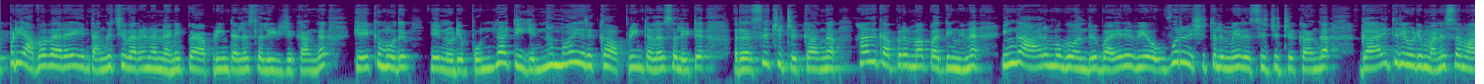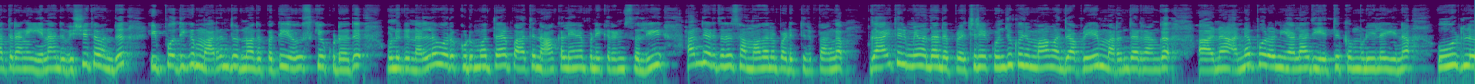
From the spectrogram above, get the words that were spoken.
எப்படி அவள் வேற என் தங்கச்சி வேற நான் நினைப்பேன்? அப்படின்ட்டுலாம் சொல்லிட்டு இருக்காங்க. கேட்கும்போது என்னுடைய பொண்டாட்டி என்னமா இருக்கா? அப்படின்ட்டுலாம் சொல்லிட்டு ரசிச்சுட்டு இருக்காங்க. அதுக்கப்புறமா பார்த்தீங்கன்னா இங்கே ஆறுமுகம் வந்து பைரவியை ஒவ்வொரு விஷயத்துலையுமே ரசிச்சுட்டு இருக்காங்க. காயத்ரியோடைய மனசை மாத்துறாங்க. ஏன்னா அந்த விஷயத்த வந்து இப்போதைக்கு மறந்துடணும். அதை பற்றி யோசிக்கக்கூடாது உனக்கு நல்ல ஒரு குடும்பத்தை பார்த்து நான் கல்யாணம் பண்ணிக்கிறேன்னு சொல்லி அந்த இடத்துல சமாதானப்படுத்தியிருப்பாங்க. காயத்ரியுமே வந்து அந்த பிரச்சனையை கொஞ்சம் கொஞ்சமாக வந்து அப்படியே மறந்துடுறாங்க. ஆனால் அன்னபூரணியால் அது ஏற்றுக்க முடியல. ஏன்னா ஊரில்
